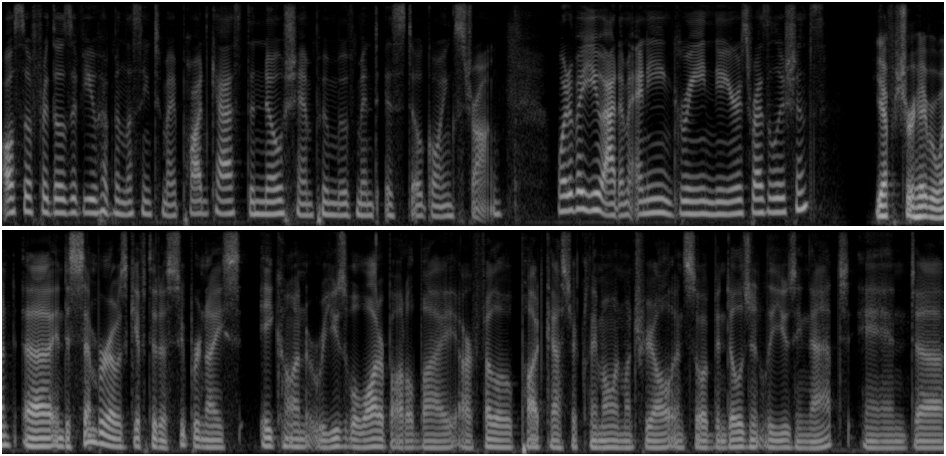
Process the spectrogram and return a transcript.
also, for those of you who have been listening to my podcast, the no shampoo movement is still going strong. What about you, Adam? Any green New Year's resolutions? Yeah, for sure. Hey, everyone. Uh, in December, I was gifted a super nice Aecon reusable water bottle by our fellow podcaster Clément in Montreal. And so I've been diligently using that. And uh,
